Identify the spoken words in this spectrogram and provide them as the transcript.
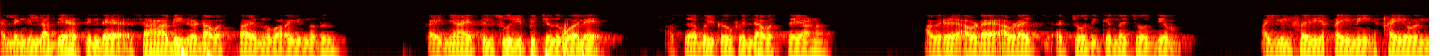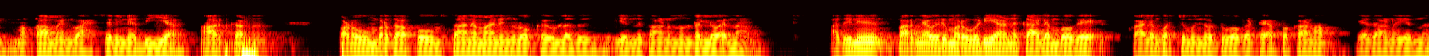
അല്ലെങ്കിൽ അദ്ദേഹത്തിന്റെ സഹാബികളുടെ അവസ്ഥ എന്ന് പറയുന്നത് കഴിഞ്ഞ ആയത്തിൽ സൂചിപ്പിച്ചതുപോലെ അസാബുൽ കൗഫിന്റെ അവസ്ഥയാണ്. അവർ അവിടെ അവിടെ ചോദിക്കുന്ന ചോദ്യം അയ്യുൽ ഫരീഖൈനി ഖൈറുൻ മക്കാമൻ വഹ്സനിൻ നദിയ ആർക്കാണ് പണവും പ്രതാപവും സ്ഥാനമാനങ്ങളും ഒക്കെ ഉള്ളത് എന്ന് കാണുന്നുണ്ടല്ലോ എന്നാണ്. അതിന് പറഞ്ഞ ഒരു മറുപടിയാണ് കാലം പോകെ കാലം കുറച്ച് മുന്നോട്ട് പോകട്ടെ അപ്പോൾ കാണാം ഏതാണ് എന്ന്.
